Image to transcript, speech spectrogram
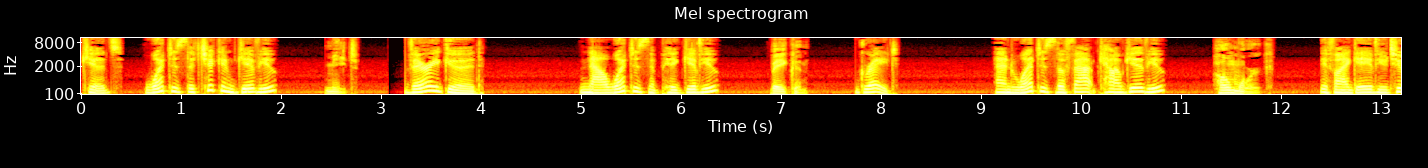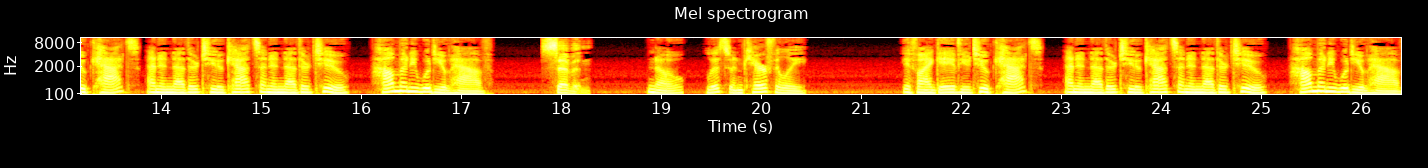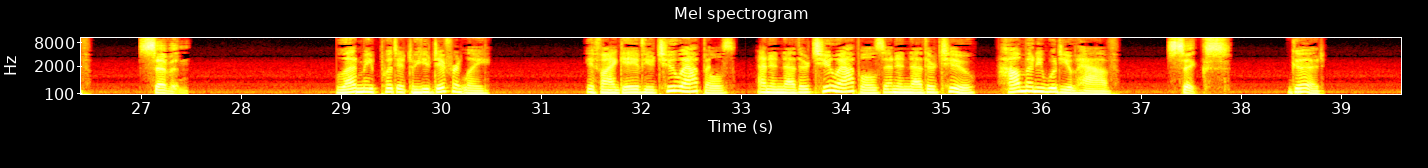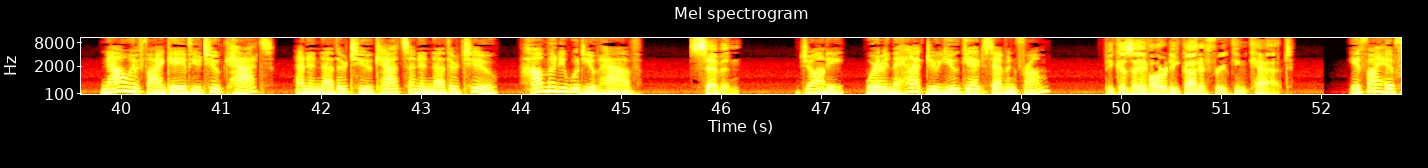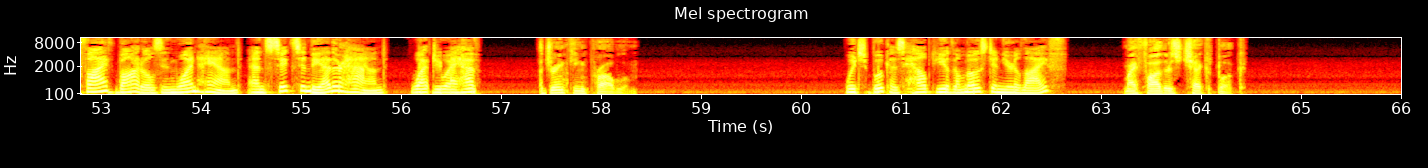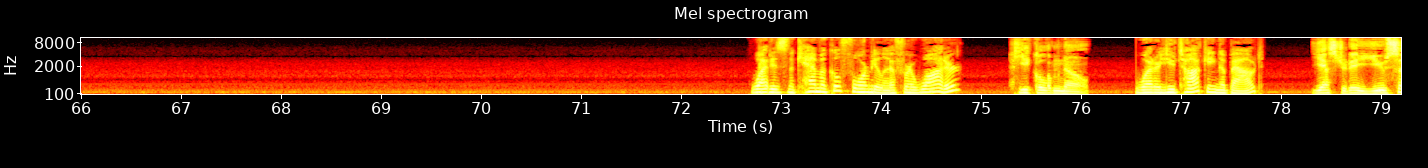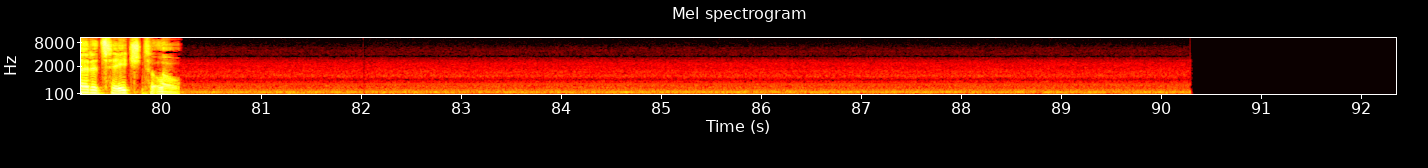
Kids, what does the chicken give you? Meat. Very good. Now what does the pig give you? Bacon. Great. And what does the fat cow give you? Homework. If I gave you two cats and another two cats and another two, how many would you have? Seven. No, listen carefully. If I gave you two cats, and another two cats and another two, how many would you have? Seven. Let me put it to you differently. If I gave you two apples, and another two apples and another two, how many would you have? Six. Good. Now if I gave you two cats, and another two cats and another two, how many would you have? Seven. Johnny, where in the heck do you get seven from? Because I've already got a freaking cat. If I have five bottles in one hand and six in the other hand, what do I have? A drinking problem. Which book has helped you the most in your life? My father's checkbook. What is the chemical formula for water? HIJKLMNO. What are you talking about? Yesterday you said it's H2O.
